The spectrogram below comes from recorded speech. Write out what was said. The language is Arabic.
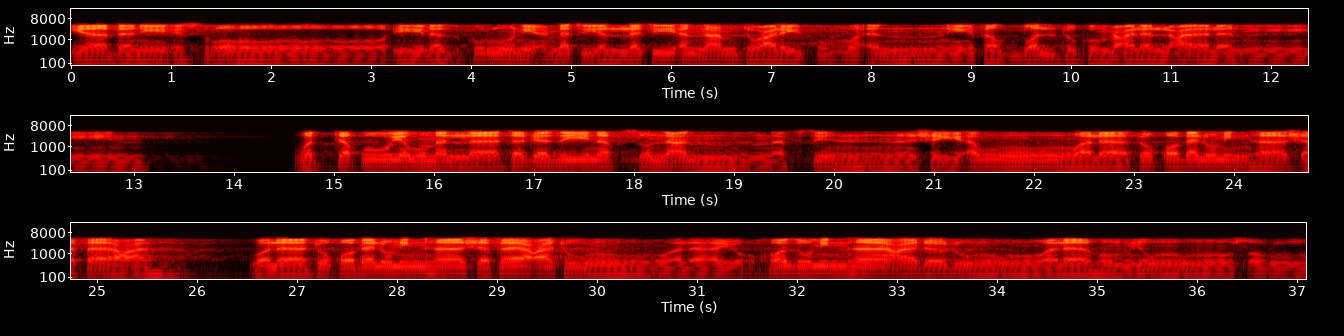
يَا بَنِي إِسْرَائِيلَ اذْكُرُوا نِعْمَتِيَ الَّتِي أَنْعَمْتُ عَلَيْكُمْ وَأَنِّي فَضَّلْتُكُمْ عَلَى الْعَالَمِينَ وَاتَّقُوا يَوْمًا لَّا تَجْزِي نَفْسٌ عَن نَّفْسٍ شَيْئًا وَلَا تُقْبَلُ مِنْهَا شَفَاعَةٌ وَلَا تُقْبَلُ مِنْهَا شَفَاعَةٌ وَلَا يُؤْخَذُ مِنْهَا عَدْلٌ وَلَا هُمْ يُنصَرُونَ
